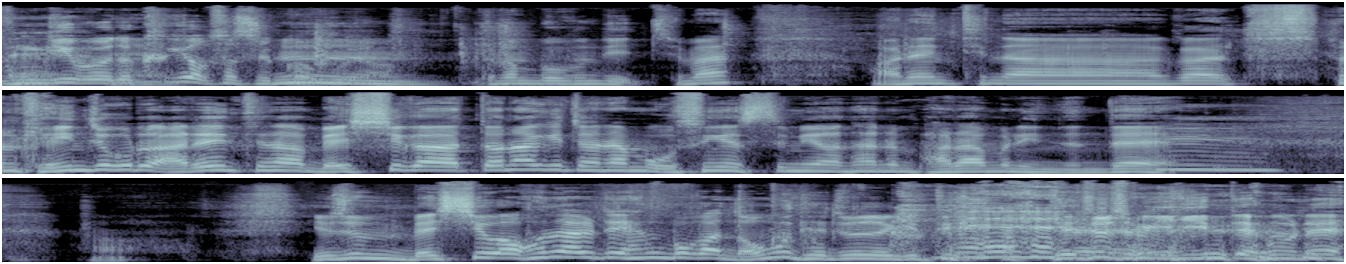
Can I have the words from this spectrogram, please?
동기부여도 네. 크게 없었을 거고요. 음, 그런 부분도 있지만 아르헨티나가 저는 개인적으로 아르헨티나 메시가 떠나기 전에 한번 우승했으면 하는 바람은 있는데 음. 요즘 메시와 호날두의 행보가 너무 대조적이 대조적이기 때문에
